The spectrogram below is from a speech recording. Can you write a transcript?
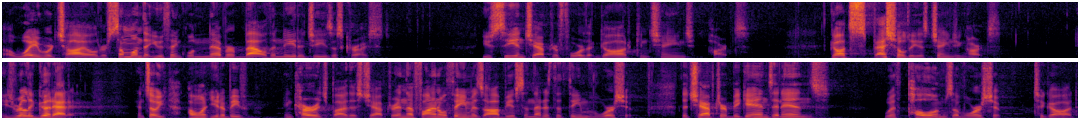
a wayward child or someone that you think will never bow the knee to Jesus Christ. You see in chapter 4 that God can change hearts. God's specialty is changing hearts. He's really good at it. And so I want you to be encouraged by this chapter. And the final theme is obvious, and that is the theme of worship. The chapter begins and ends with poems of worship to God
